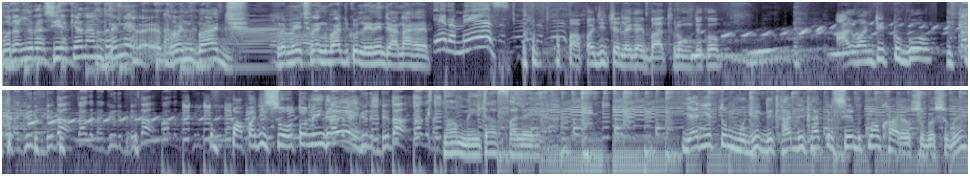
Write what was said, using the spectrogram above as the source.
वो रंग रसिया क्या नाम था? नहीं नहीं रंगबाज रमेश रंगबाज को लेने जाना है। ए रमेश! पापा जी चले गए बाथरूम देखो। आई वांटेड टू गो पापा जी सो तो नहीं गए। इतना मीठा फल है यार। यार ये तुम मुझे दिखा दिखा कर सेब क्यों खा रहे हो सुबह सुबह?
